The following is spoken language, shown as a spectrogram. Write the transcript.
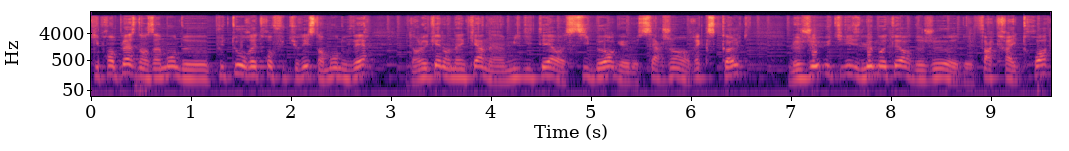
qui prend place dans un monde plutôt rétro-futuriste en monde ouvert dans lequel on incarne un militaire cyborg, le sergent Rex Colt. Le jeu utilise le moteur de jeu de Far Cry 3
